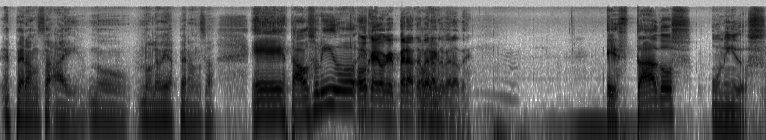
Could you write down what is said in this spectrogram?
esperanza ahí. No, no le veía esperanza. Eh, Estados Unidos. eh, Ok, ok, espérate, espérate, espérate. Estados Unidos.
